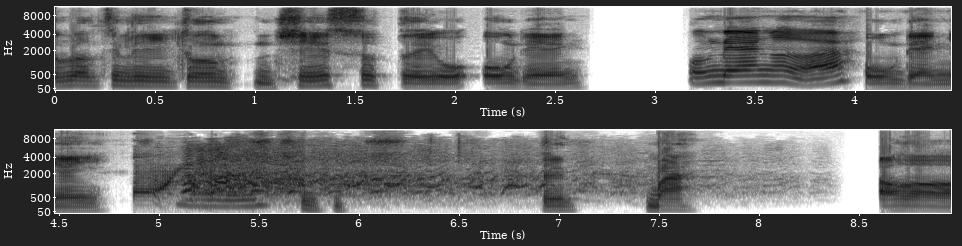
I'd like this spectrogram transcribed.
กอลังสิรีจนชีสุดเโอ่งแดงวงแดงเหรอโอ่งแดงไงมาเออ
